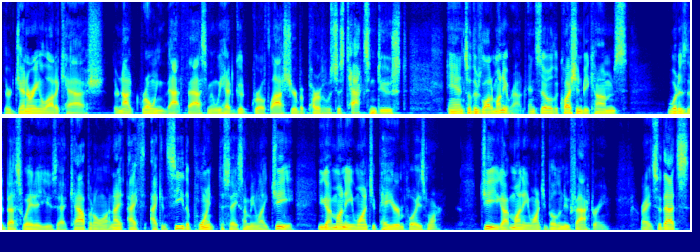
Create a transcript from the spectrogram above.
They're generating a lot of cash. They're not growing that fast. I mean, we had good growth last year, but part of it was just tax induced. And so there's a lot of money around. And so the question becomes, what is the best way to use that capital? And I, I, I can see the point to say something like, gee, you got money, why don't you pay your employees more? Gee, you got money, why don't you build a new factory? Right. So that's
